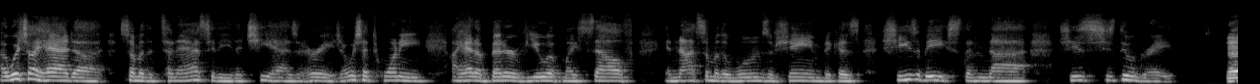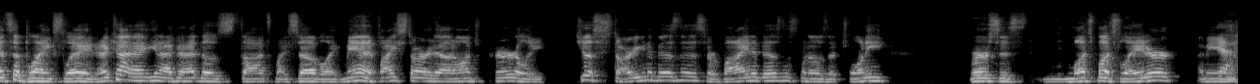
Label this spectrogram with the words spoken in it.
i wish i had uh, some of the tenacity that she has at her age i wish at 20 i had a better view of myself and not some of the wounds of shame because she's a beast and uh, she's she's doing great yeah, it's a blank slate. I kind of, you know, I've had those thoughts myself. Like, man, if I started out entrepreneurially, just starting a business or buying a business when I was at 20 versus much, much later, I mean, yeah.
